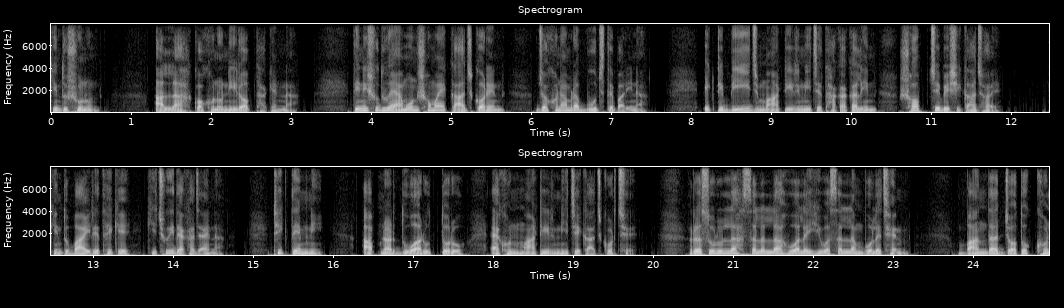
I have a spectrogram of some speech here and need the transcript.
কিন্তু শুনুন, আল্লাহ কখনো নীরব থাকেন না। তিনি শুধু এমন সময়ে কাজ করেন যখন আমরা বুঝতে পারি না। একটি বীজ মাটির নিচে থাকাকালীন সবচেয়ে বেশি কাজ হয়, কিন্তু বাইরে থেকে কিছুই দেখা যায় না। ঠিক তেমনি, আপনার দুয়ার উত্তরও এখন মাটির নিচে কাজ করছে। রসুলুল্লাহ সাল্লাহু আলহি ওয়াসাল্লাম বলেছেন, বান্দা যতক্ষণ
